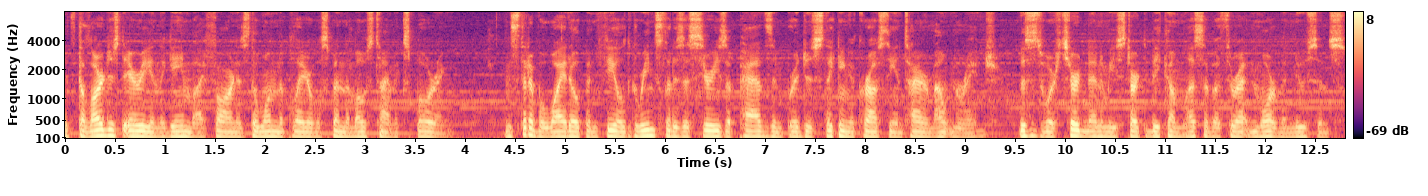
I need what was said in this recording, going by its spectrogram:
It's the largest area in the game by far and is the one the player will spend the most time exploring. Instead of a wide open field, Greenslit is a series of paths and bridges snaking across the entire mountain range. This is where certain enemies start to become less of a threat and more of a nuisance.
